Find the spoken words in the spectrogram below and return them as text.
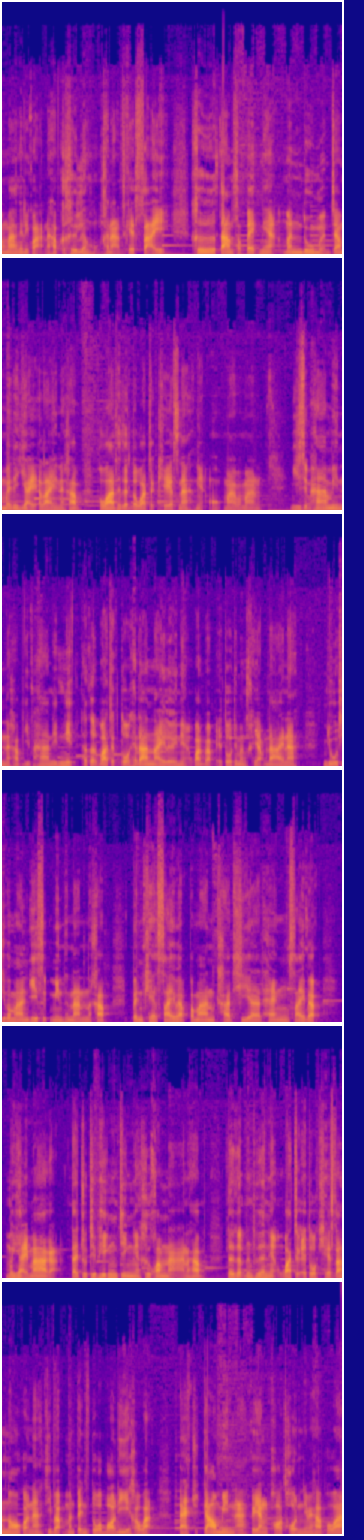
มากๆกันดีกว่านะครับก็คือเรื่องของขนาดเคสไซส์คือตามสเปคเนี่ยมันดูเหมือนจะไม่ได้ใหญ่อะไรนะครับเพราะว่าถ้าเกิดเราวัดจากเคสนะเนี่ยออกมาประมาณ 25มิลนะครับ25 นิดๆถ้าเกิดวัดจากตัวแค่ด้านในเลยเนี่ยวัดแบบไอตัวที่มันขยับได้นะ อยู่ที่ประมาณ 20 มิลเท่านั้นนะครับ เป็นเคสไซส์แบบประมาณคาเทียแท้งไซส์แบบไม่ใหญ่มากอะ่ะแต่จุดที่พีคจริงๆเนี่ยคือความหนานะครับ ถ้าเกิดเพื่อนๆเนี่ยวัดจากไอตัวเคสด้านนอกก่อนนะ ที่แบบมันเป็นตัวบอดี้เขาอะ8.9 มิลอะก็ยังพอทนใช่ไหมครับ เพราะว่า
